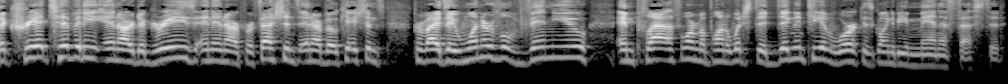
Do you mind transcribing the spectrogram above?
That creativity in our degrees and in our professions, in our vocations, provides a wonderful venue and platform upon which the dignity of work is going to be manifested.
